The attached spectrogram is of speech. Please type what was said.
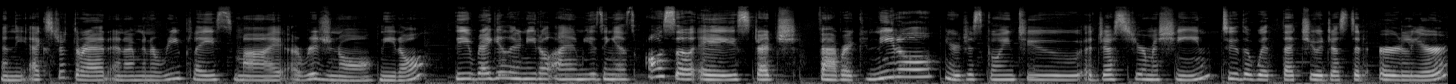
and the extra thread and I'm going to replace my original needle. The regular needle I am using is also a stretch fabric needle. You're just going to adjust your machine to the width that you adjusted earlier.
